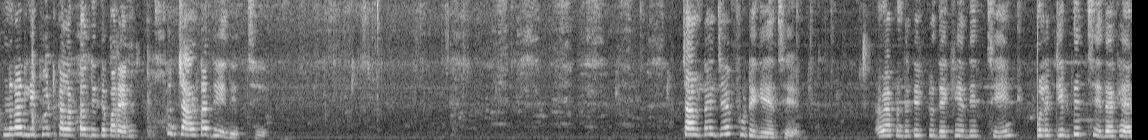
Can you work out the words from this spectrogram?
আপনারা লিকুইড কালারটাও দিতে পারেন চালটা দিয়ে দিচ্ছি। চালটাই যে ফুটে গিয়েছে, আমি আপনাদেরকে একটু দেখিয়ে দিচ্ছি। বলে টিপ দিচ্ছি, দেখেন,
